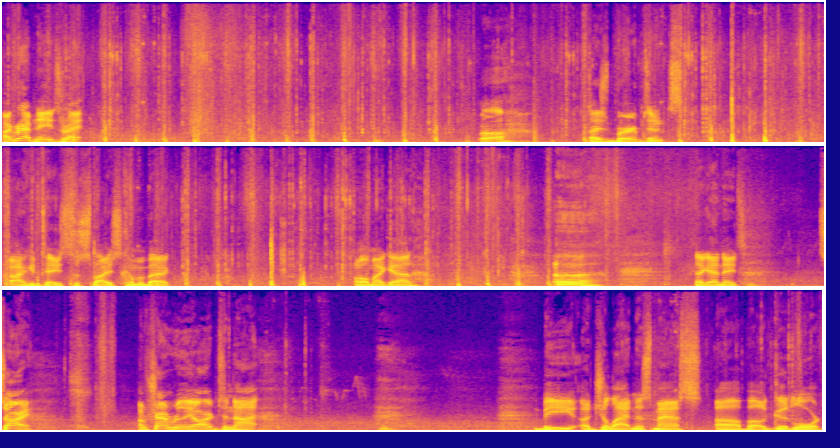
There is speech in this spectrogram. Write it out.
I grabbed nades, right? Oh, I just burped and it's, I can taste the spice coming back. Oh my god. Ugh. I got nade. Sorry. I'm trying really hard to not be a gelatinous mass, uh, but a good lord.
